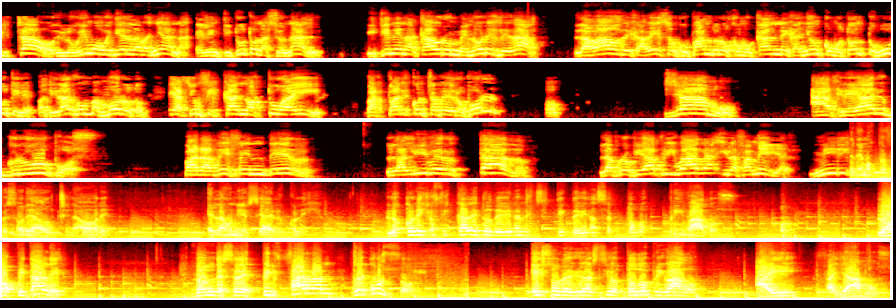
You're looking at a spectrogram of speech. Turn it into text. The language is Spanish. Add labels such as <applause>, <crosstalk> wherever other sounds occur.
y lo vimos hoy día en la mañana, el Instituto Nacional, y tienen a cabros menores de edad, lavados de cabeza, ocupándolos como carne cañón, como tontos útiles, para tirar bombas molotov. Y así un fiscal no actúa ahí. ¿Va a actuar contra Pedro Paul? Llamo a crear grupos para defender la libertad, la propiedad privada y la familia. Tenemos profesores adoctrinadores en las universidades y los colegios. Los colegios fiscales no debieran existir, debieran ser todos privados. Los hospitales, donde se despilfarran recursos, eso debió haber sido todo privado. Ahí fallamos.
